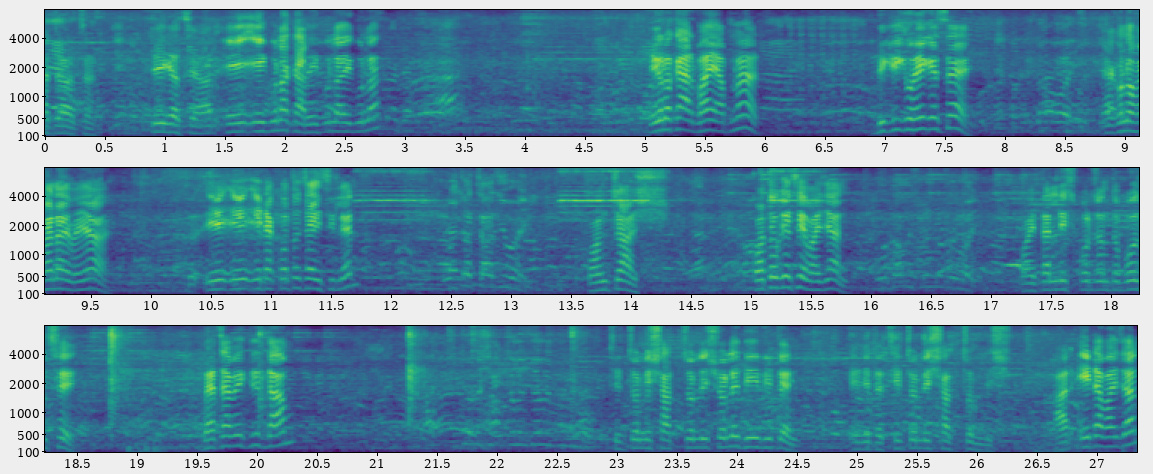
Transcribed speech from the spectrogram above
আচ্ছা আচ্ছা। ঠিক আছে আর এগুলা কার? এগুলা এগুলা? এগুলো কার ভাই আপনার? বিক্রি হয়ে গেছে? এখনও হয় নাই ভাইয়া? তো এটা কত চাইছিলেন? পঞ্চাশ কত গেছে ভাইজান? পঁয়তাল্লিশ পর্যন্ত বলছে। বেচা বিক্রির দাম? ছেচল্লিশ, সাতচল্লিশ হলে দিয়ে দিতেন। এই যেটা ছেচল্লিশ, সাতচল্লিশ। আর এটা ভাইজান?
